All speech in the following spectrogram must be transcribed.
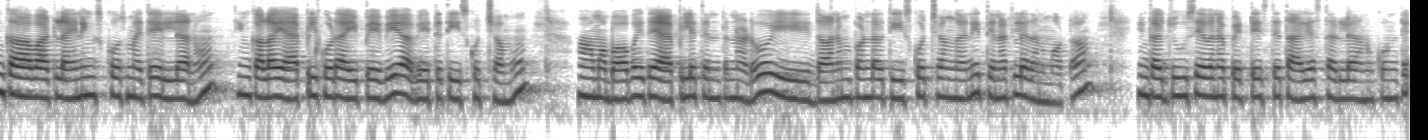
ఇంకా వాటి లైనింగ్స్ కోసం అయితే వెళ్ళాను. ఇంకా అలా యాపిల్ కూడా అయిపోయేవి అవి అయితే తీసుకొచ్చాము. మా బాబు అయితే యాపిలే తింటున్నాడు. ఈ దానిమ్మ పండు అవి తీసుకొచ్చాం కానీ తినట్లేదు అనమాట ఇంకా జ్యూస్ ఏమైనా పెట్టేస్తే తాగేస్తాడులే అనుకుంటే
